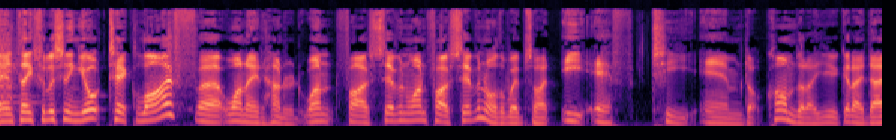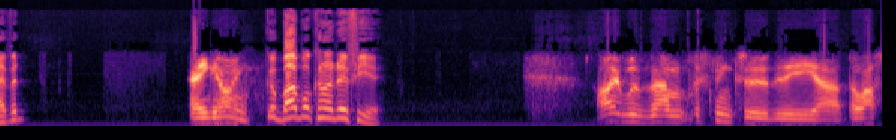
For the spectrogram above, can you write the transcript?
And thanks for listening. Your Tech Life, uh, 1 800 157 157, or the website eftm.com.au. G'day, David. How you going? Good, bud. What can I do for you? I was um, listening to the uh, the last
